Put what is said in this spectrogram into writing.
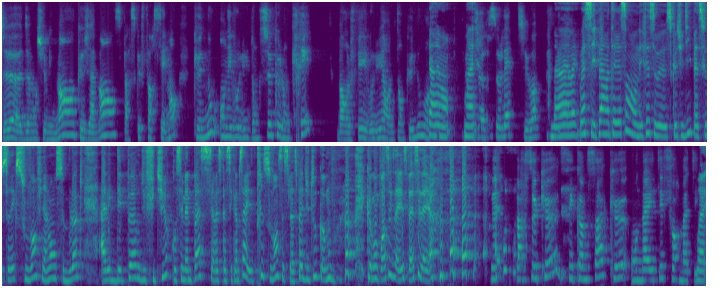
de, de mon cheminement, que j'avance, parce que forcément, que nous, on évolue. Donc, ce que l'on crée, bah, on le fait évoluer en même temps que nous. Carrément, ouais. C'est obsolète, tu vois. Bah ouais, ouais c'est hyper intéressant en effet ce, ce, que tu dis parce que c'est vrai que souvent finalement on se bloque avec des peurs du futur qu'on sait même pas si ça va se passer comme ça et très souvent ça se passe pas du tout comme on, comme on pensait que ça allait se passer d'ailleurs. parce que c'est comme ça que on a été formaté. Ouais.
